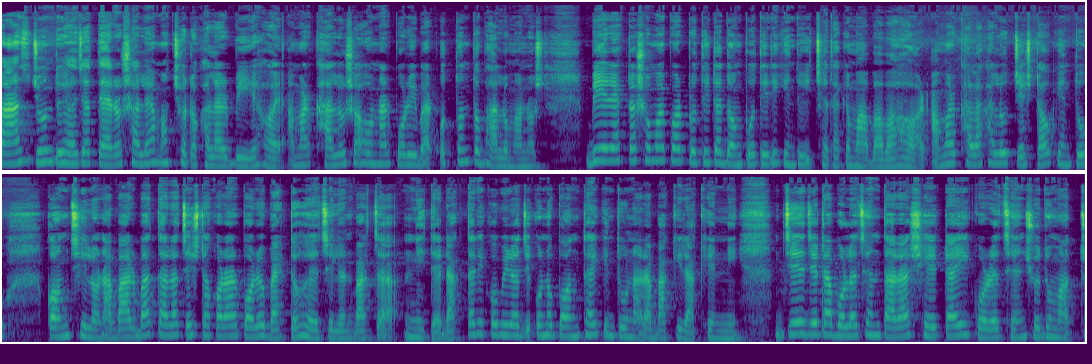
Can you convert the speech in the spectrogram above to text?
পাঁচ জুন দু হাজার তেরো সালে আমার ছোট খালার বিয়ে হয়। আমার খালু সহ ওনার পরিবার অত্যন্ত ভালো মানুষ। বিয়ের একটা সময় পর প্রতিটা দম্পতিরই কিন্তু ইচ্ছে থাকে মা বাবা হওয়ার। আমার খালা খালুর চেষ্টাও কিন্তু কম ছিল না। বারবার তারা চেষ্টা করার পরেও ব্যর্থ হয়েছিলেন বাচ্চা নিতে। ডাক্তারি কবিরাজি কোনো পন্থায় কিন্তু ওনারা বাকি রাখেননি। যে যেটা বলেছেন তারা সেটাই করেছেন, শুধুমাত্র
